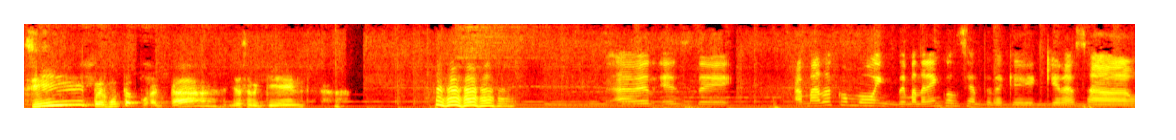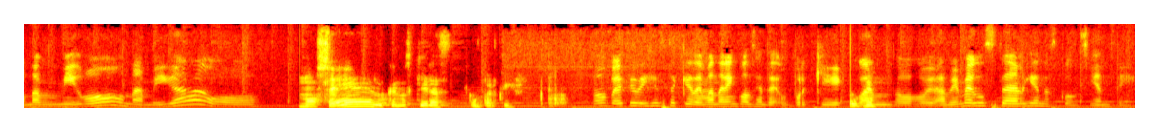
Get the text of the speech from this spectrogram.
Sí, pregunta por acá. Ya sabe quién. A ver, este. Amado como de manera inconsciente, de que quieras a un amigo, una amiga o. No sé, lo que nos quieras compartir. No, es que dijiste que de manera inconsciente, porque cuando a mí me gusta alguien es consciente.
